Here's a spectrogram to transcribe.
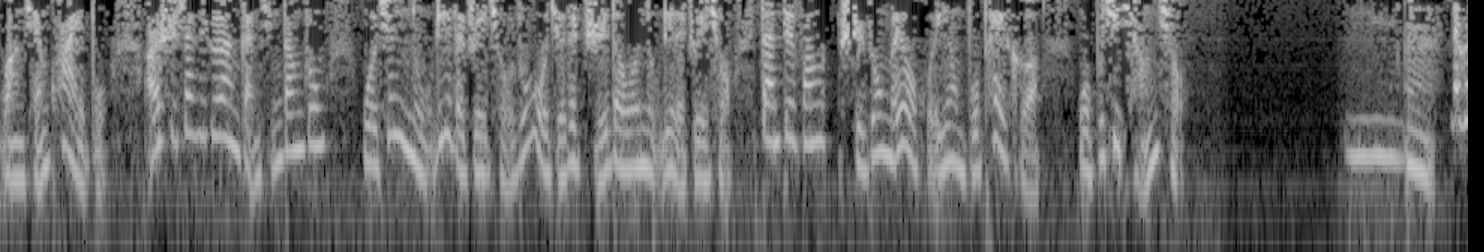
往前跨一步，而是在这段感情当中，我去努力的追求。如果我觉得值得，我努力的追求，但对方始终没有回应、不配合，我不去强求。嗯嗯那个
